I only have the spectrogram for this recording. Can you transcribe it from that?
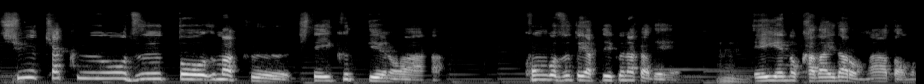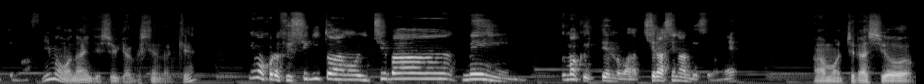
集客をずっとうまくしていくっていうのは、今後ずっとやっていく中でうん、永遠の課題だろうなとは思ってます。今はないんで集客してんだっけ？今これ不思議とあの一番メインうまくいってるのはチラシなんですよね。あ、もうチラシを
